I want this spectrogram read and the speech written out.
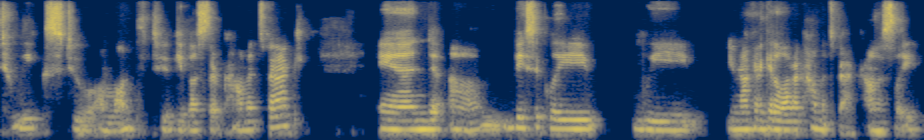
two weeks to a month to give us their comments back. And um, basically, we you're not going to get a lot of comments back, honestly.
